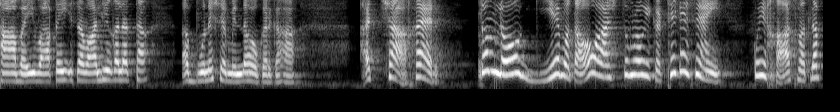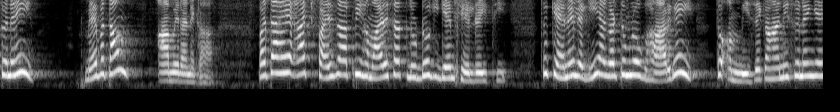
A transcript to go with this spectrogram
ہاں بھائی، واقعی سوال ہی غلط تھا۔ ابو نے شرمندہ ہو کر کہا اچھا خیر، تم لوگ یہ بتاؤ، آج تم لوگ اکٹھے کیسے آئیں؟ کوئی خاص مطلب تو نہیں؟ میں بتاؤں؟ عامرہ نے کہا، پتہ ہے، آج فائزہ آپی ہمارے ساتھ لوڈو کی گیم کھیل رہی تھی۔ تو کہنے لگی، اگر تم لوگ ہار گئیں تو امی سے کہانی سنیں گے،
